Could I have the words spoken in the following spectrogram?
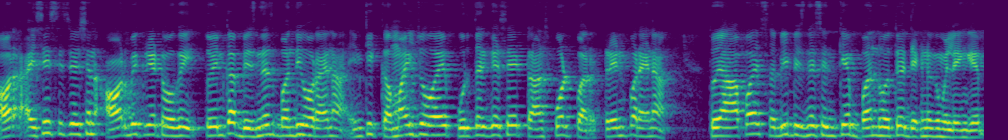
और ऐसी सिचुएशन और भी क्रिएट हो गई तो इनका बिज़नेस बंद ही हो रहा है ना। इनकी कमाई जो है पूरी तरीके से ट्रांसपोर्ट पर ट्रेन पर है ना। तो यहाँ पर सभी बिज़नेस इनके बंद होते हुए देखने को मिलेंगे।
